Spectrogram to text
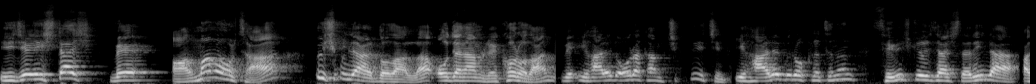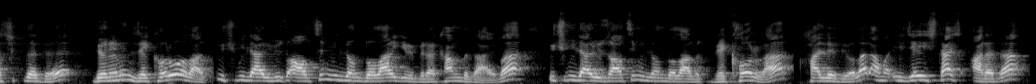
İC İştaş ve Alman ortağı 3 milyar dolarla o dönem rekor olan ve ihalede o rakam çıktığı için ihale bürokratının sevinç gözyaşlarıyla açıkladığı dönemin rekoru olan 3 milyar 106 milyon dolar gibi bir rakamdı galiba. 3 milyar 106 milyon dolarlık rekorla hallediyorlar ama İC İştaş arada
